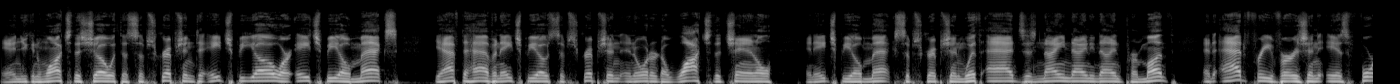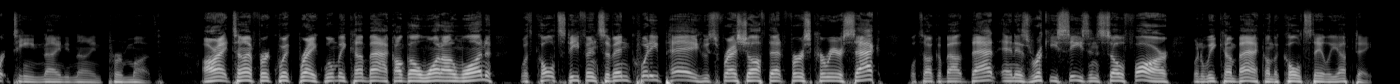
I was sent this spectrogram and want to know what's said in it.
And you can watch the show with a subscription to HBO or HBO Max. You have to have an HBO subscription in order to watch the channel. An HBO Max subscription with ads is $9.99 per month. An ad-free version is $14.99 per month. All right, time for a quick break. When we come back, I'll go one on one with Colts defensive end Kwity Paye, who's fresh off that first career sack. We'll talk about that and his rookie season so far when we come back on the Colts Daily Update.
